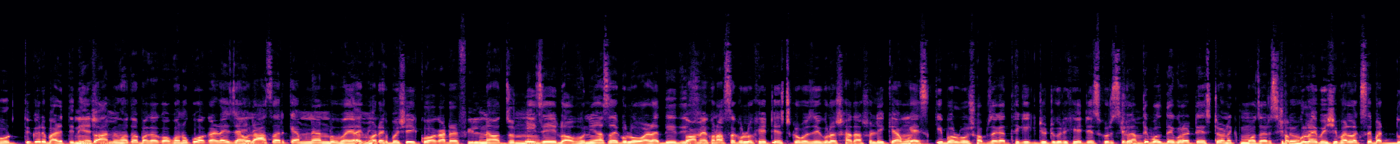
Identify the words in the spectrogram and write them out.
ভর্তি করে বাড়িতে নিয়ে আসে। আমি হয়তো বাকা কখনো কুয়াকাটায় যাই তাহলে আসার কেমনে আনব ভাই ঘরে বসে এই কুয়াকাটার ফিল নেওয়ার জন্য। এই যে লবণীয় আচারগুলো অর্ডার দিয়ে দিই আমি এখন আচারগুলো খেয়ে টেস্ট করব যেগুলো স্বাদ আসলে কেমন। Guys, কি বলব সব জায়গা থেকে একটু একটু করে খেয়ে টেস্ট করেছিলাম। বলতে এগুলো টেস্ট অনেক মজার ছিল। সবগুলোই বেশি ভালো লাগছে বাট দু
